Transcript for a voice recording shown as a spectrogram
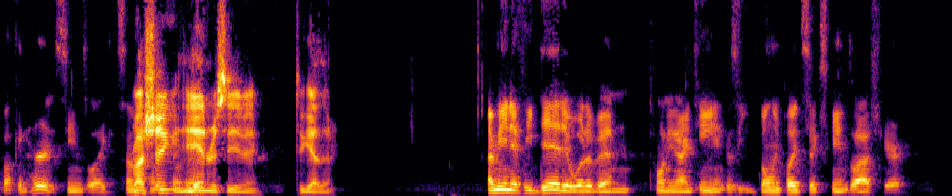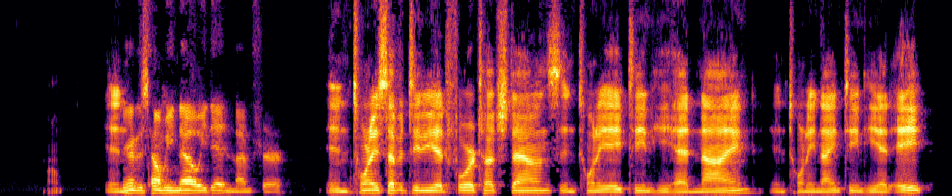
fucking hurt. It seems like Rushing point. and receiving together. I mean, if he did, it would have been 2019 because he only played six games last year. In You're going to tell me no, he didn't. I'm sure. in 2017, he had four touchdowns. In 2018, he had nine. In 2019, he had eight.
